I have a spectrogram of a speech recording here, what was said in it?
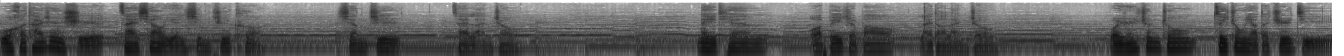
我和他认识在校园行知课，相知在兰州。那天我背着包来到兰州。我人生中最重要的知己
